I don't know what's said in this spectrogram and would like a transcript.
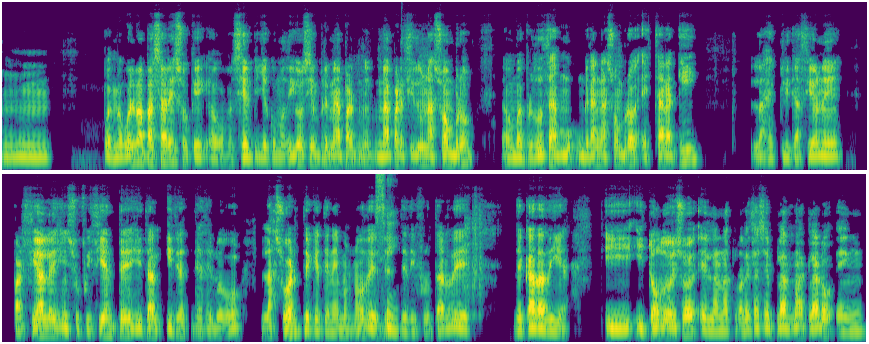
mm, pues me vuelve a pasar eso que, siempre, yo como digo, siempre me ha, me ha, parecido un asombro, o me produce un gran asombro estar aquí, las explicaciones parciales, insuficientes y tal, y desde luego la suerte que tenemos, ¿no? De, disfrutar de, cada día. Y, todo eso en la naturaleza se plasma, claro, en,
